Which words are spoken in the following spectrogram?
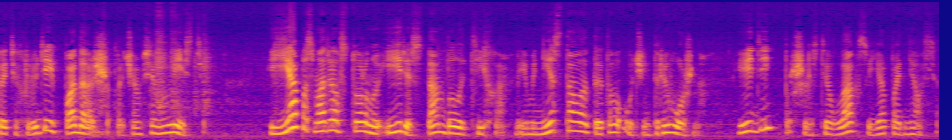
этих людей подальше, причем всем вместе. Я посмотрел в сторону Ирис, там было тихо, и мне стало от этого очень тревожно. «Иди», – прошелестел Лакс, и я поднялся.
